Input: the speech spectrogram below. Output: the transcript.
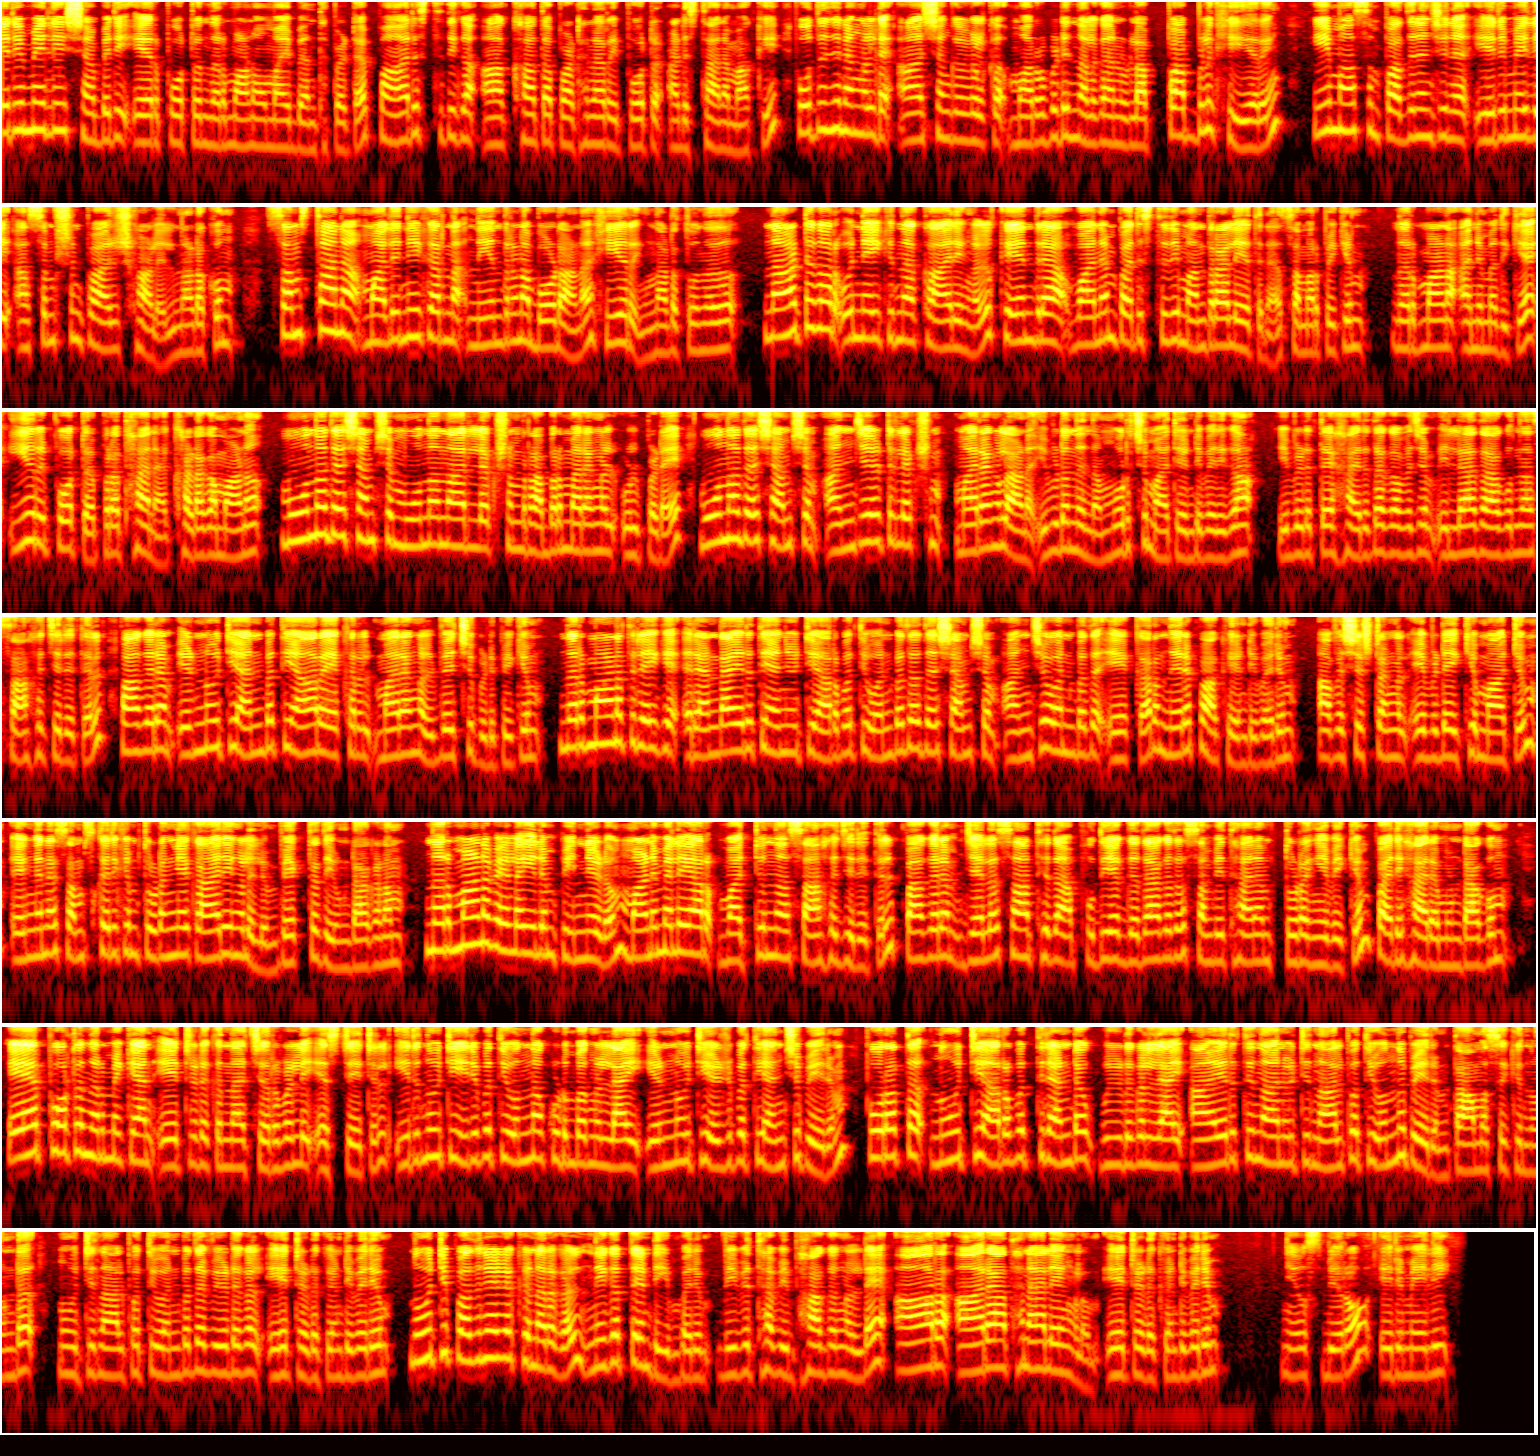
Erumeli Sabari airport നിർമ്മാണവുമായി ബന്ധപ്പെട്ട് പാരിസ്ഥിതിക ആഘാത പഠന റിപ്പോർട്ട് അടിസ്ഥാനമാക്കി പൊതുജനങ്ങളുടെ ആശങ്കകൾക്ക് മറുപടി നൽകാനുള്ള പബ്ലിക് ഹിയറിംഗ് ഈ മാസം പതിനഞ്ചിന് എരുമേലി അസംഷൻ പാരിഷ് ഹാളിൽ നടക്കും. സംസ്ഥാന മലിനീകരണ നിയന്ത്രണ ബോർഡാണ് ഹിയറിംഗ് നടത്തുന്നത്. നാട്ടുകാർ ഉന്നയിക്കുന്ന കാര്യങ്ങൾ കേന്ദ്ര വനം പരിസ്ഥിതി മന്ത്രാലയത്തിന് സമർപ്പിക്കും. നിർമ്മാണ അനുമതിക്ക് ഈ റിപ്പോർട്ട് പ്രധാന ഘടകമാണ്. മൂന്ന് ദശാംശം മൂന്ന് നാല് ലക്ഷം റബ്ബർ മരങ്ങൾ ഉൾപ്പെടെ മൂന്ന് ദശാംശം അഞ്ച് എട്ട് ലക്ഷം മരങ്ങളാണ് ഇവിടെ നിന്ന് മുറിച്ചു മാറ്റേണ്ടി വരിക. ഇവിടുത്തെ ഹരിത കവചം ഇല്ലാതാകുന്ന സാഹചര്യത്തിൽ പകരം എണ്ണൂറ്റി അൻപത്തി ആറ് ഏക്കറിൽ മരങ്ങൾ വെച്ചുപിടിപ്പിക്കും. നിർമ്മാണത്തിലേക്ക് രണ്ടായിരത്തി അഞ്ഞൂറ്റി അറുപത്തി ഒൻപത് ദശാംശം അഞ്ച് ഒൻപത് ഏക്കർ നിരപ്പാക്കേണ്ടി വരും. അവശിഷ്ടങ്ങൾ എവിടേക്ക് മാറ്റും? എങ്ങനെ സംസ്കരിക്കും? തുടങ്ങിയ കാര്യങ്ങളിലും വ്യക്തതയുണ്ടാകണം. നിർമ്മാണ വേളയിലും പിന്നീടും മണിമലയാർ വറ്റുന്ന സാഹചര്യത്തിൽ പകരം ജലസാധ്യത പുതിയ ഗതാഗത സംവിധാനം തുടങ്ങിയവയ്ക്കും പരിഹാരമുണ്ടാകും. എയർപോർട്ട് നിർമ്മിക്കാൻ ഏറ്റെടുക്കുന്ന ചെറുവള്ളി എസ്റ്റേറ്റിൽ ഇരുന്നൂറ്റി ഇരുപത്തിയൊന്ന് കുടുംബങ്ങളിലായി എണ്ണൂറ്റി എഴുപത്തി അഞ്ച് പേരും പുറത്ത് നൂറ്റി അറുപത്തിരണ്ട് വീടുകളിലായി ആയിരത്തി നാനൂറ്റി നാൽപ്പത്തി ഒന്ന് പേരും താമസിക്കുന്നുണ്ട്. നൂറ്റി നാൽപ്പത്തി ഒൻപത് വീടുകൾ ഏറ്റെടുക്കേണ്ടി വരും. നൂറ്റി പതിനേഴ് കിണറുകൾ നികത്തേണ്ടിയും വരും. വിവിധ വിഭാഗങ്ങളുടെ ആറ് ആരാധനാലയങ്ങളും ഏറ്റെടുക്കേണ്ടി വരും. News bureau Erumeli.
